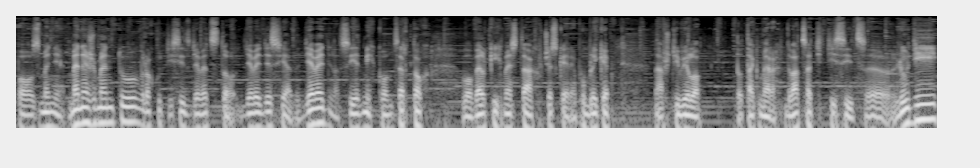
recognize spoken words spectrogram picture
po zmene manažmentu v roku 1999 na 7 koncertoch vo veľkých mestách v Českej republike navštívilo to takmer 20 tisíc e, ľudí.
